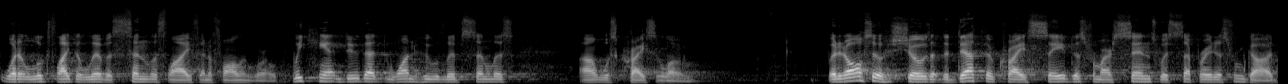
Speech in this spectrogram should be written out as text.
what it looks like to live a sinless life in a fallen world. We can't do that. One who lived sinless uh, was Christ alone. But it also shows that the death of Christ saved us from our sins, which separate us from God,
